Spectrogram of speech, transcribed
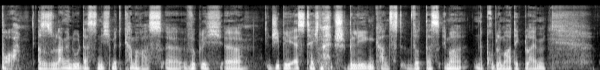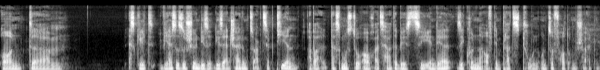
Boah, also solange du das nicht mit Kameras äh, wirklich äh, GPS-technisch belegen kannst, wird das immer eine Problematik bleiben. Und ähm, es gilt, wie heißt es so schön, diese, diese Entscheidung zu akzeptieren. Aber das musst du auch als Hertha BSC in der Sekunde auf dem Platz tun und sofort umschalten.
